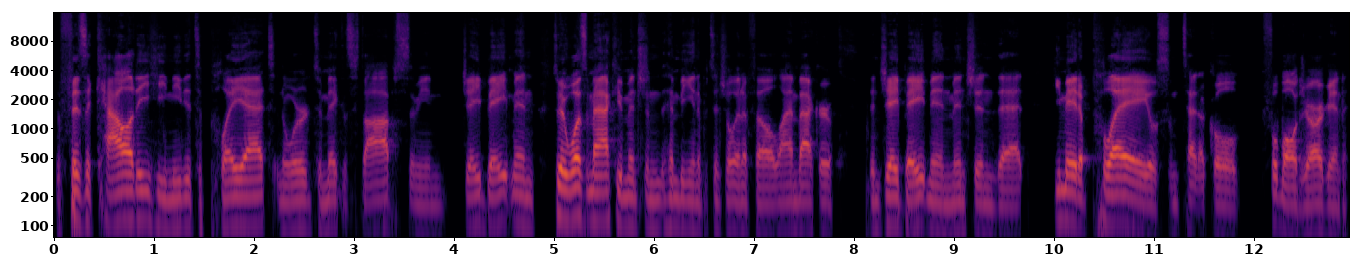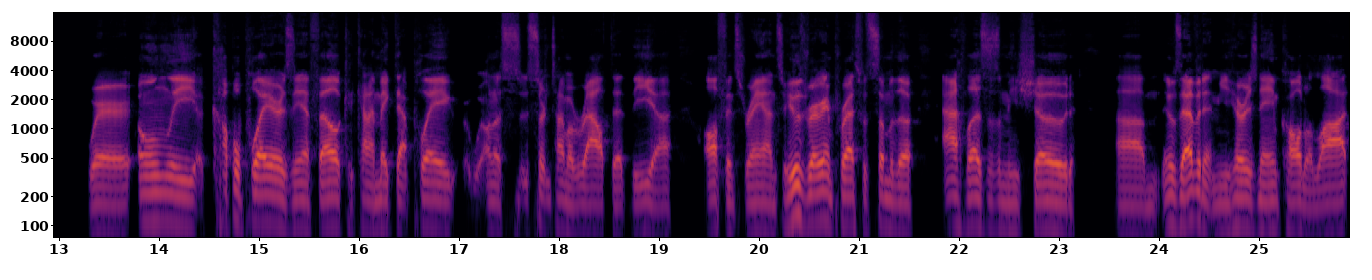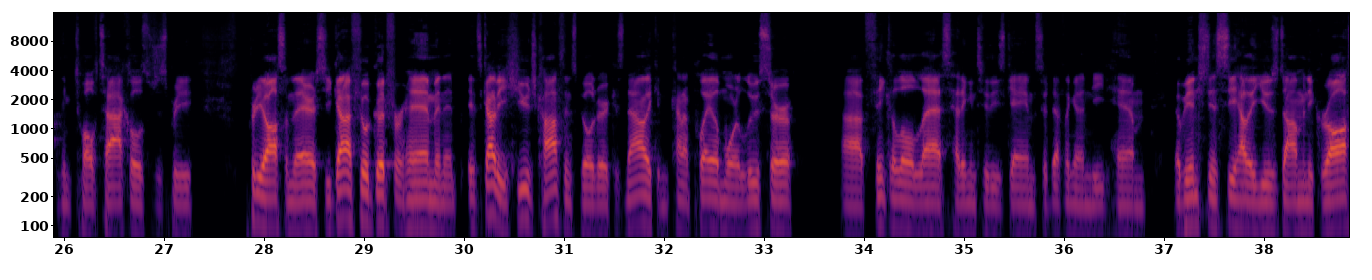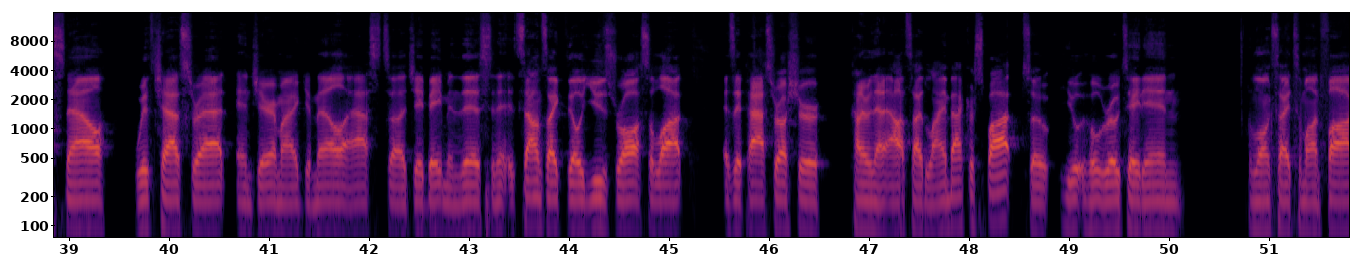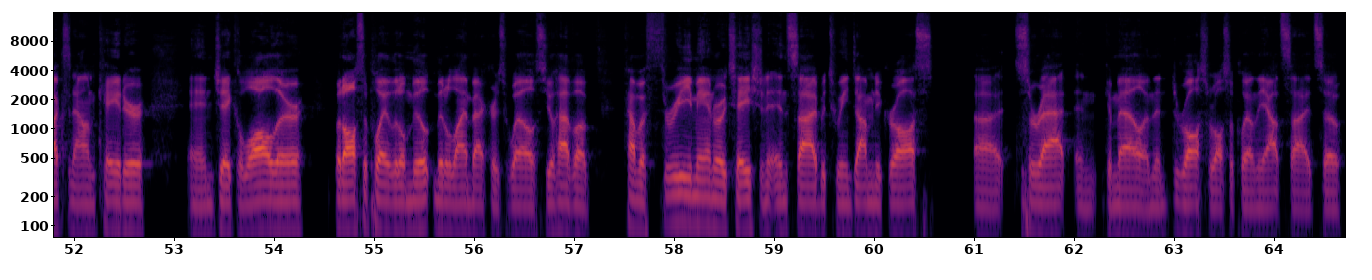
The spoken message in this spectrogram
the physicality he needed to play at in order to make the stops. I mean, Jay Bateman. So it was Mack who mentioned him being a potential NFL linebacker. Then Jay Bateman mentioned that he made a play with some technical football jargon where only a couple players in the NFL could kind of make that play on a certain time of route that the uh, offense ran. So he was very impressed with some of the athleticism he showed. Um, it was evident. I mean, you hear his name called a lot. I think 12 tackles, which is pretty pretty awesome there. So you got to feel good for him, and it, has got to be a huge confidence builder because now he can kind of play a little more looser, uh, think a little less heading into these games. So definitely going to need him. It'll be interesting to see how they use Dominique Ross now with Chazz Surratt and Jeremiah Gemmel. asked uh, Jay Bateman this, and it, it sounds like they'll use Ross a lot as a pass rusher, kind of in that outside linebacker spot. So he'll, he'll rotate in alongside Tomon Fox and Allen Cater and Jake Lawler, but also play a little middle, linebacker as well. So you'll have a kind of a three man rotation inside between Dominique Ross, uh, Surratt, and Gemmel, and then Ross will also play on the outside. So,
